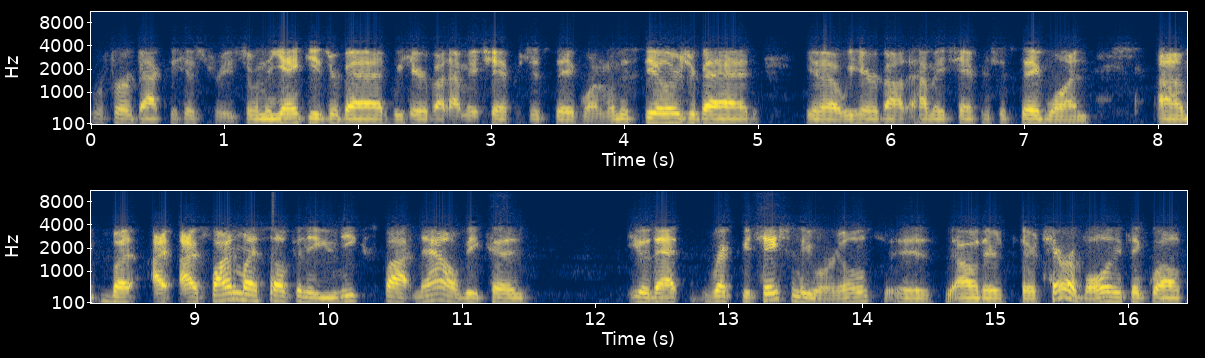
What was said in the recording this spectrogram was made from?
refer back to history. So when the Yankees are bad, we hear about how many championships they've won. When the Steelers are bad, you know, we hear about how many championships they've won. Um, but I, I find myself in a unique spot now because you know that reputation of the Orioles is oh they're they're terrible, and you think well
